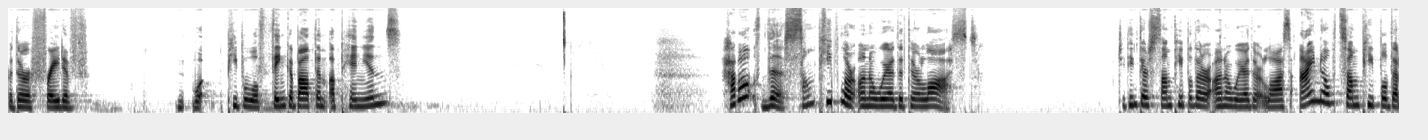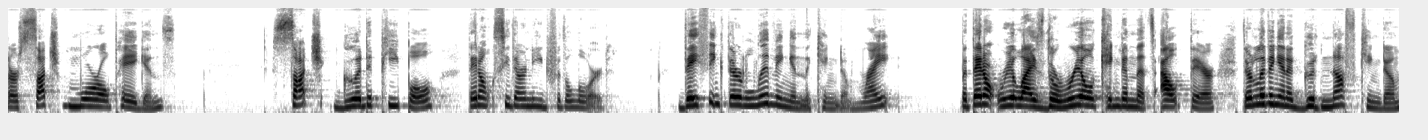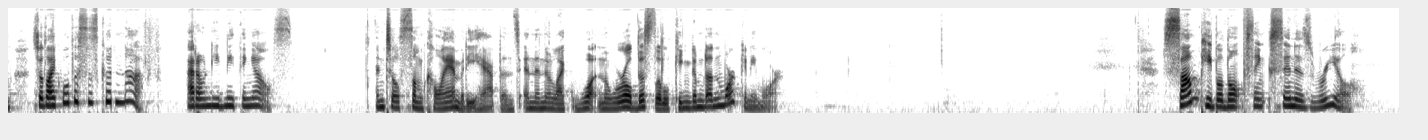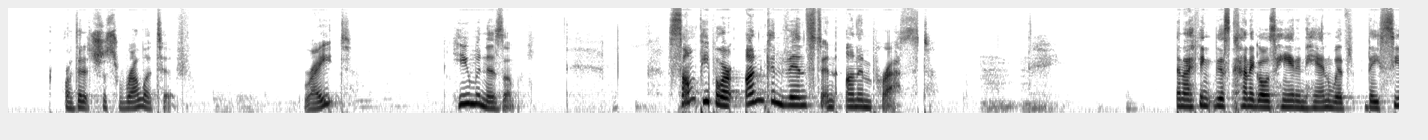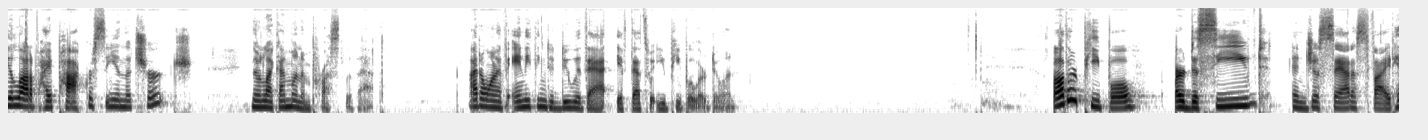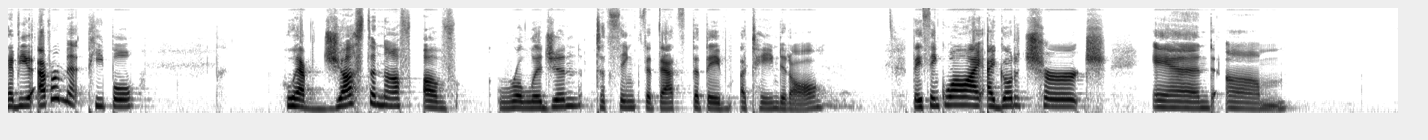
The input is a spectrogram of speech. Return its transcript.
or they're afraid of what people will think about them, opinions. How about this? Some people are unaware that they're lost. You think there's some people that are unaware they're lost? I know some people that are such moral pagans, such good people, they don't see their need for the Lord. They think they're living in the kingdom, right? But they don't realize the real kingdom that's out there. They're living in a good enough kingdom. So, like, well, this is good enough. I don't need anything else. Until some calamity happens. And then they're like, what in the world? This little kingdom doesn't work anymore. Some people don't think sin is real or that it's just relative, right? Humanism. Some people are unconvinced and unimpressed. And I think this kind of goes hand in hand with they see a lot of hypocrisy in the church. And they're like, I'm unimpressed with that. I don't want to have anything to do with that if that's what you people are doing. Other people are deceived and just satisfied. Have you ever met people who have just enough of religion to think that that's that they've attained it all? They think, well, I, I go to church and um,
